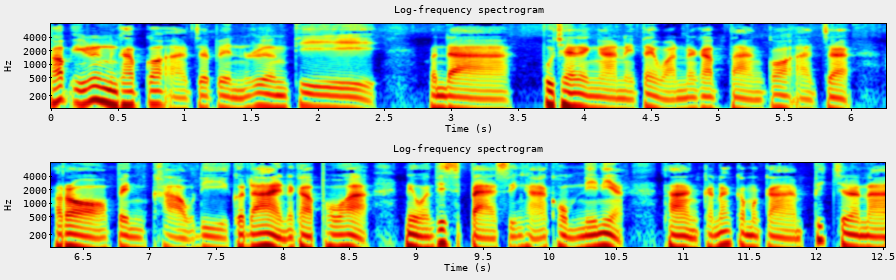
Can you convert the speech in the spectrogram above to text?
ครับอีกเรื่องนึงครับก็อาจจะเป็นเรื่องที่บรรดาผู้ใช้แรงงานในไต้หวันนะครับ ต่างก็อาจจะรอเป็นข่าวดีก็ได้นะครับ เพราะว่าในวันที่ 18 สิงหาคมนี้เนี่ยทางคณะกรรมการพิจารณา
